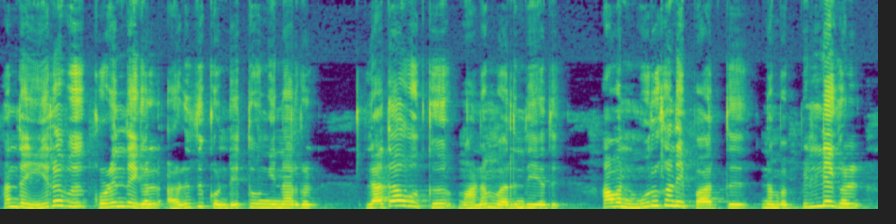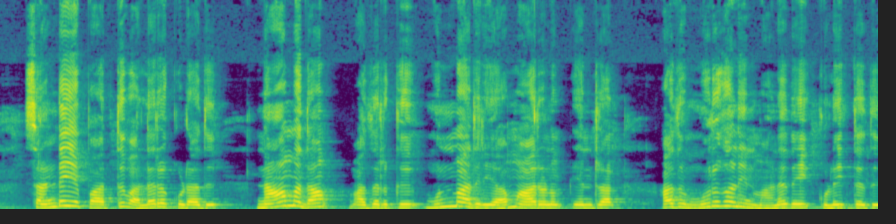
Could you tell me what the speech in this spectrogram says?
அந்த இரவு குழந்தைகள் அழுது கொண்டே தூங்கினார்கள். லதாவுக்கு மனம் வருந்தியது. அவன் முருகனை பார்த்து நம்ம பிள்ளைகள் சண்டையை பார்த்து வளரக்கூடாது. நாம தான் அதற்கு முன்மாதிரியாக மாறணும் என்றாள். அது முருகனின் மனதை குலைத்தது.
